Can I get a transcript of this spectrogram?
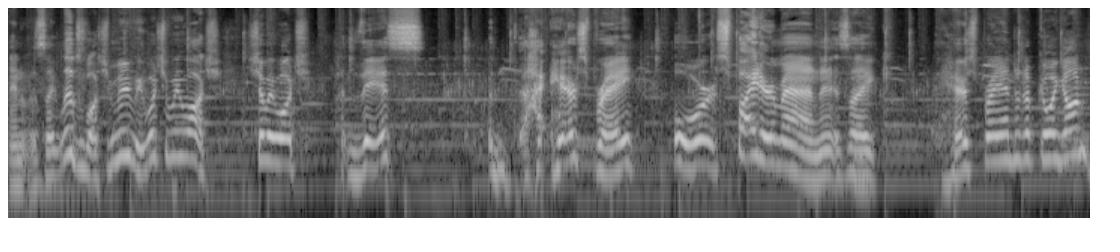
and it was like, let's watch a movie. What should we watch? Should we watch this, uh, Ha- Hairspray, or Spider Man? And it's like, Hairspray ended up going on,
